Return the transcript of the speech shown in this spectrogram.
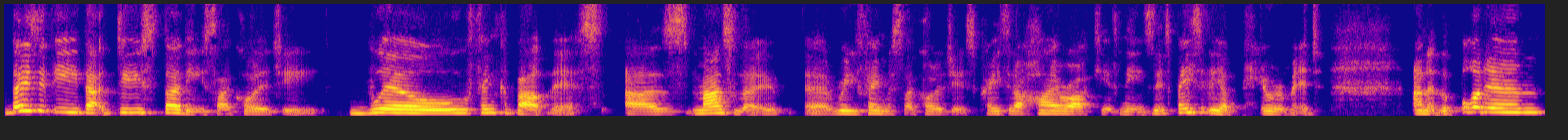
those of you that do study psychology will think about this as Maslow, a really famous psychologist, created a hierarchy of needs. It's basically a pyramid. And at the bottom,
